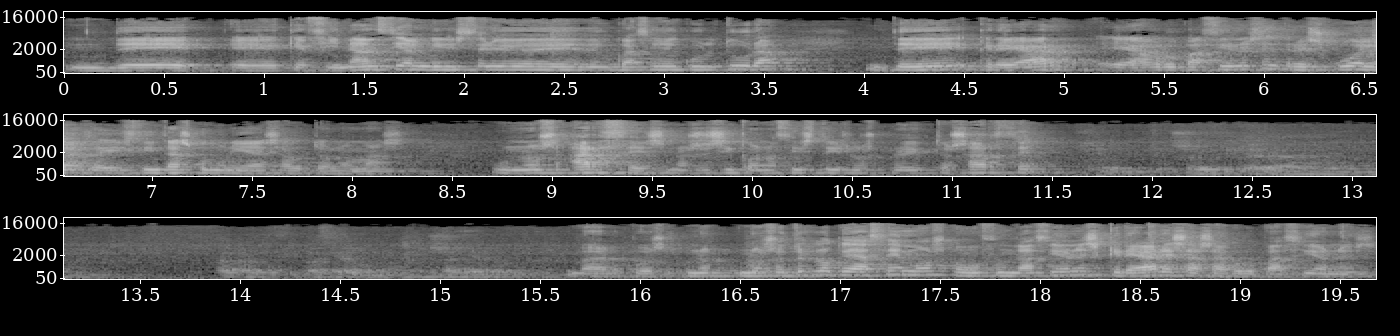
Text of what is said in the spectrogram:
de, que financia el Ministerio de, Educación y Cultura de crear eh, agrupaciones entre escuelas de distintas comunidades autónomas. Unos ARCES, no sé si conocisteis los proyectos ARCE. Vale, pues no, nosotros lo que hacemos como fundación es crear esas agrupaciones.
